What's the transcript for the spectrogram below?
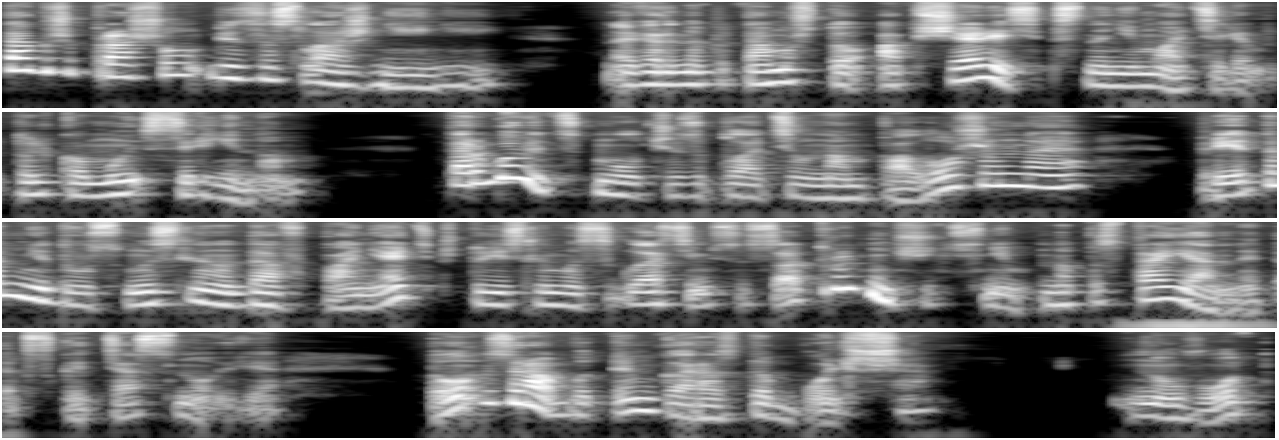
также прошел без осложнений. Наверное, потому что общались с нанимателем только мы с Рином. Торговец молча заплатил нам положенное, при этом недвусмысленно дав понять, что если мы согласимся сотрудничать с ним на постоянной, так сказать, основе, то заработаем гораздо больше. Ну вот,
